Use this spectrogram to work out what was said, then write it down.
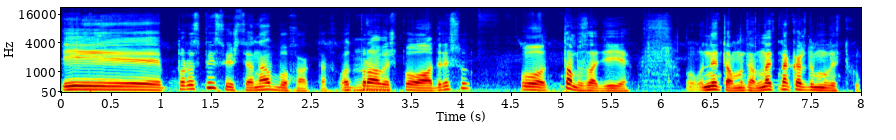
І порозписуєшся на обох актах. Отправиш по адресу. О, там ззаді є. Не там, там, на, на кожному листку.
